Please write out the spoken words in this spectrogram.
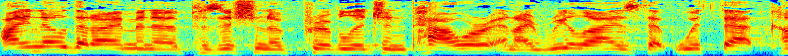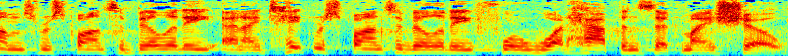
I know that I'm in a position of privilege and power, and I realize that with that comes responsibility, and I take responsibility for what happens at my show.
